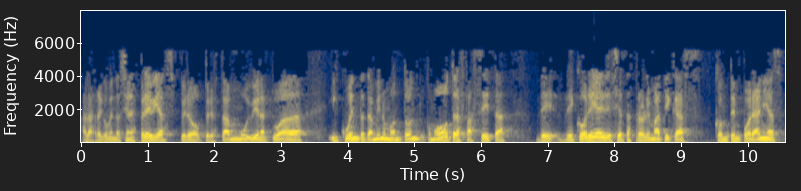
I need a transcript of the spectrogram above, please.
a las recomendaciones previas, pero, pero está muy bien actuada y cuenta también un montón, como otra faceta de, de Corea y de ciertas problemáticas contemporáneas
